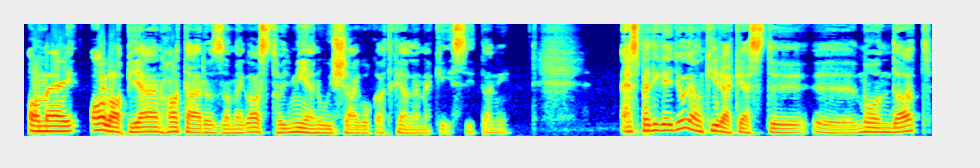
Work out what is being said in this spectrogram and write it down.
amely alapján határozza meg azt, hogy milyen újságokat kellene készíteni. Ez pedig egy olyan kirekesztő mondat,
